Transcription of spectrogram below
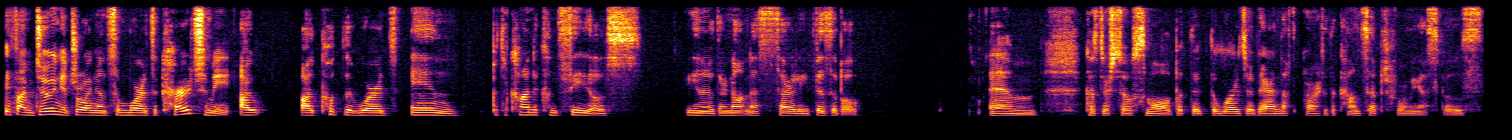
if I'm doing a drawing and some words occur to me, I I'll put the words in, but they're kind of concealed. You know, they're not necessarily visible because um, they're so small. But the, the words are there, and that's part of the concept for me, I suppose.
